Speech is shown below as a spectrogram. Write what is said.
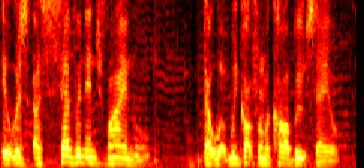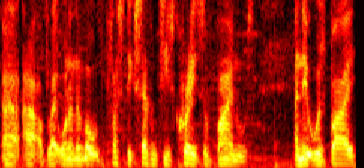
it was a seven-inch vinyl that we got from a car boot sale uh, out of like one of them old plastic 70s crates of vinyls, and it was by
